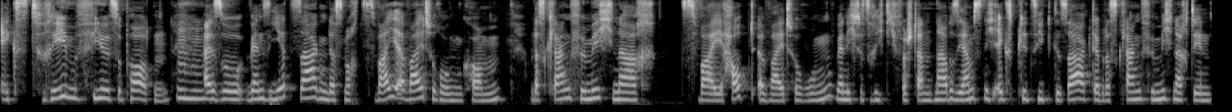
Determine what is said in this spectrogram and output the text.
extrem viel supporten. Mhm. Also wenn sie jetzt sagen, dass noch zwei Erweiterungen kommen, und das klang für mich nach zwei Haupterweiterungen, wenn ich das richtig verstanden habe. Sie haben es nicht explizit gesagt, aber das klang für mich nach den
